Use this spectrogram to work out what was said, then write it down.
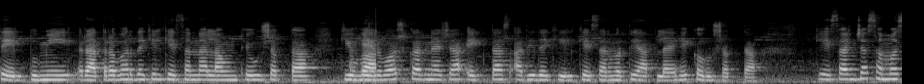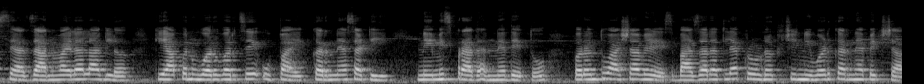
तेल तुम्ही रात्रभर देखील केसांना लावून ठेवू शकता किंवा वॉश करण्याच्या एक तास आधी देखील केसांवरती अप्लाय हे करू शकता. केसांच्या समस्या जाणवायला लागलं की आपण वरवरचे उपाय करण्यासाठी नेहमीच प्राधान्य देतो. परंतु अशा वेळेस बाजारातल्या प्रोडक्टची निवड करण्यापेक्षा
